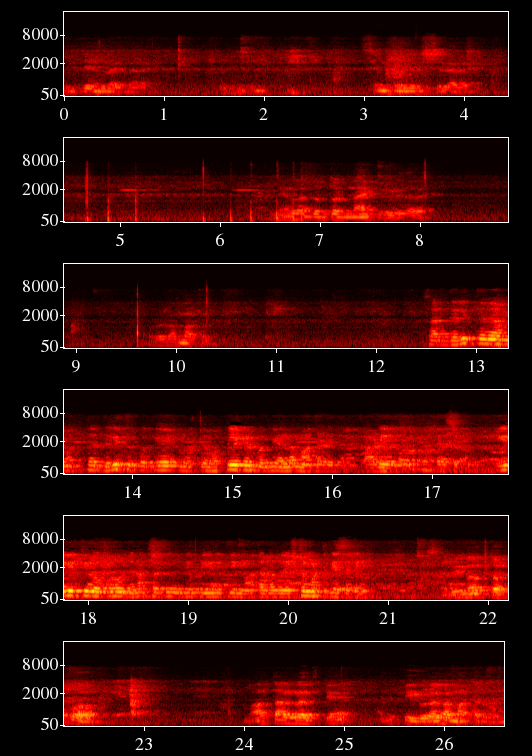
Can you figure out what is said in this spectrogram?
ವಿಜೇಂದ್ರ ಇದ್ದಾರೆ. ಸೆಂಟ್ರಲ್ ಮಿನಿಸ್ಟರ್ ಇದ್ದಾರೆ. ಎಲ್ಲ ದೊಡ್ಡ ದೊಡ್ಡ ನಾಯಕರುಗಳಿದ್ದಾರೆ. ಅವರೆಲ್ಲ ಮಾತಾಡ್ತಾರೆ. ಸರ್ ದಲಿತ ಮತ್ತೆ ದಲಿತರ ಬಗ್ಗೆ ಮತ್ತೆ ಒಕ್ಕಲಿಗರ ಬಗ್ಗೆ ಎಲ್ಲ ಮಾತಾಡಿದ್ದಾರೆ ಆಡಿಯೋದಲ್ಲಿ ಶಾಸಕರು. ಈ ರೀತಿ ಒಬ್ಬರು ಜನಪ್ರತಿನಿಧಿಗಳು ಈ ರೀತಿ ಮಾತಾಡೋದು ಎಷ್ಟು ಮಟ್ಟಿಗೆ ಸರಿ? ಸರಿನೋ ತಪ್ಪು. ಮಾತಾಡೋದಕ್ಕೆ ಅದಕ್ಕೆ ಇವರೆಲ್ಲ ಮಾತಾಡಬೇಕು.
